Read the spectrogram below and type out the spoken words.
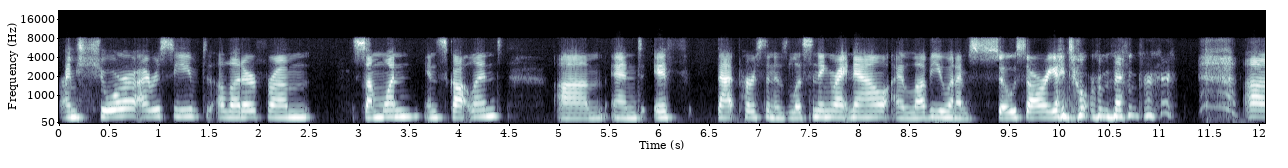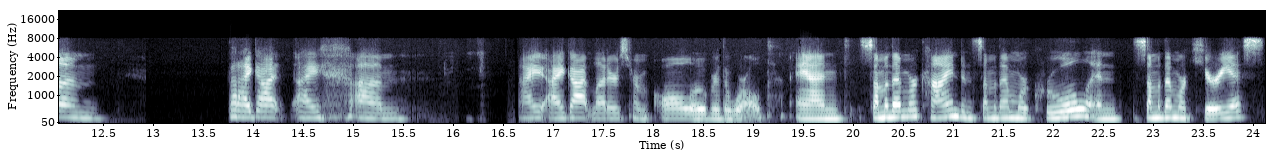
I'm sure I received a letter from someone in Scotland. Um, and if that person is listening right now, I love you and I'm so sorry I don't remember. um, but I got I um I, I got letters from all over the world, and some of them were kind, and some of them were cruel, and some of them were curious.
